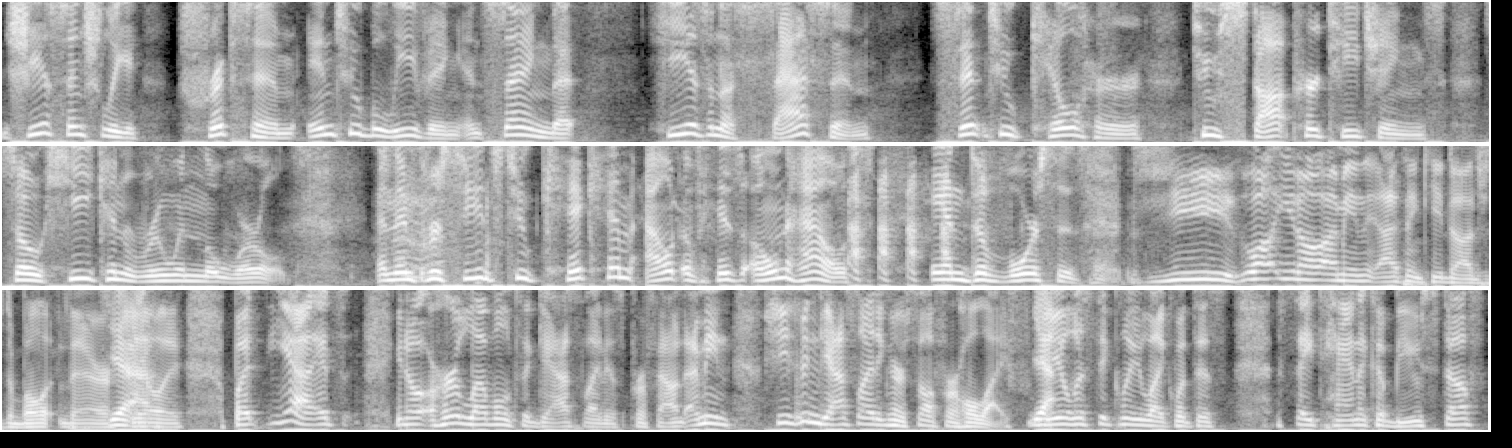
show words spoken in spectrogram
And she essentially tricks him into believing and saying that he is an assassin sent to kill her to stop her teachings so he can ruin the world. And then proceeds to kick him out of his own house and divorces him. Jeez. Well, you know, I mean, I think he dodged a bullet there, Yeah. really. But yeah, it's, you know, her level to gaslight is profound. I mean, she's been gaslighting herself her whole life. Yeah. Realistically, like with this satanic abuse stuff,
